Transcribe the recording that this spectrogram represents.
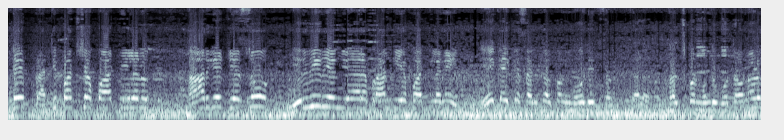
అంటే ప్రతిపక్ష పార్టీలను టార్గెట్ చేస్తూ నిర్వీర్యం చేయాలి ప్రాంతీయ పార్టీలని ఏకైక సంకల్పం మోడీ కలుసుకొని ముందుకు పోతా ఉన్నాడు.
